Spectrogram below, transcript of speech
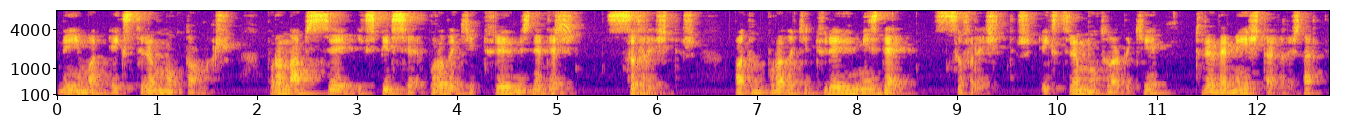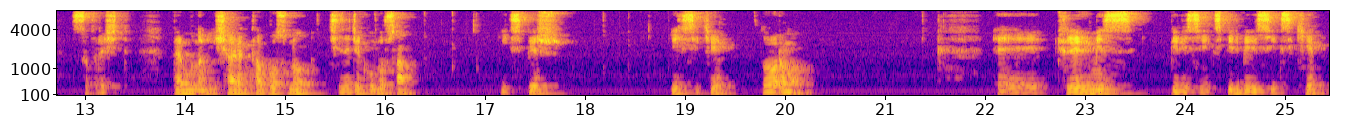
neyim var? Ekstremum noktam var. Buranın apsisi x1 ise buradaki türevimiz nedir? Sıfır eşittir. Bakın buradaki türevimiz de sıfır eşittir. Ekstrem noktalardaki türevler ne eşit arkadaşlar? Sıfır eşit. Ben bunun işaret tablosunu çizecek olursam x1, x2 doğru mu? Ee, türevimiz birisi x1 birisi x2.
